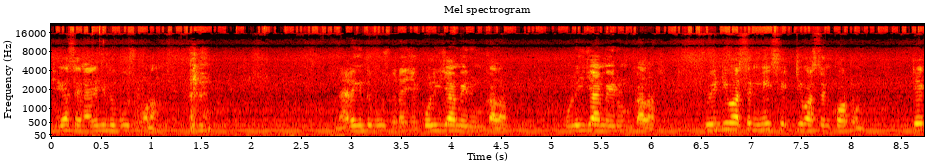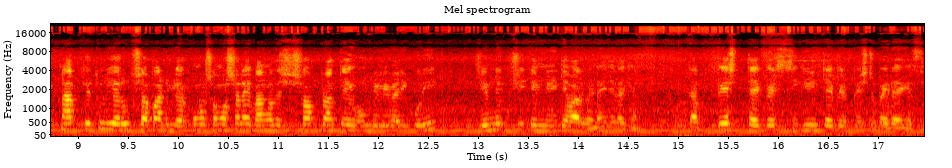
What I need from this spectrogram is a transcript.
ঠিক আছে? নাহলে কিন্তু বুঝব না। নাহলে কিন্তু বুঝব না, এই যে কলিজা মেরুন কালার কলিজা maroon colour twenty percent mix eighty percent cotton Teknaf Tetulia Rupsha Patulia, কোনো সমস্যা নেই। বাংলাদেশের সব প্রান্তে হোম ডেলিভারি করি। যেমনি খুশি তেমনি নিতে পারবেন। এই যে দেখেন, এটা পেস্ট টাইপের সি গ্রিন টাইপের পেস্ট বাইরে গেছে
